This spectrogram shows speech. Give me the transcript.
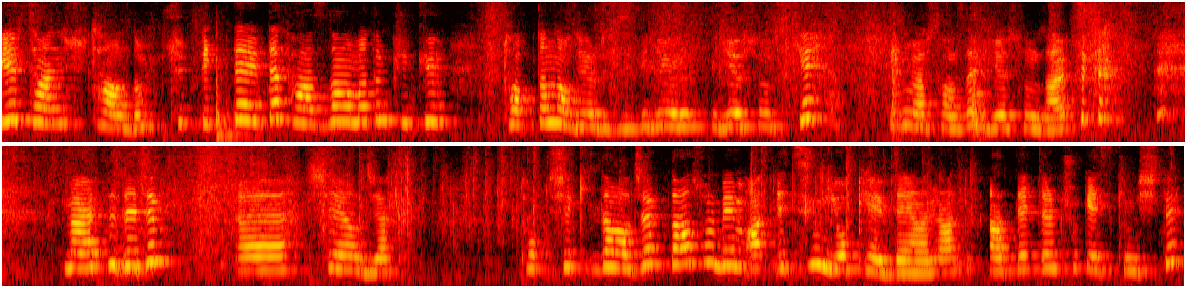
Bir tane süt aldım. Süt bitti evde. Fazla almadım çünkü toptan alıyoruz biz biliyoruz. Biliyorsunuz ki. Bilmiyorsanız da biliyorsunuz artık. Mert'e dedim eee, şey alacak. Toplu şekilde alacak. Daha sonra benim atletim yok evde yani. Atletlerim çok eskimişti.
